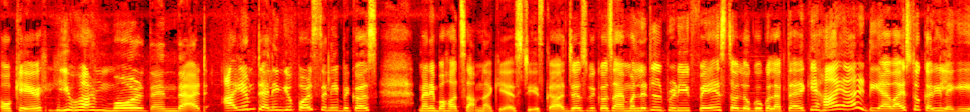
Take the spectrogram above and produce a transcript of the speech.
okay? You are more than that. I am telling you personally because मैंने बहुत सामना किया इस चीज़ का। Just because I am a little pretty face तो लोगों को लगता है कि हाँ यार डी तो कर लेगी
